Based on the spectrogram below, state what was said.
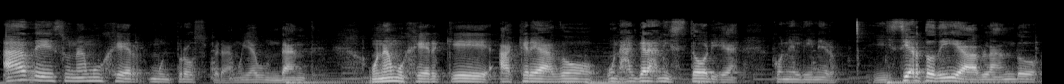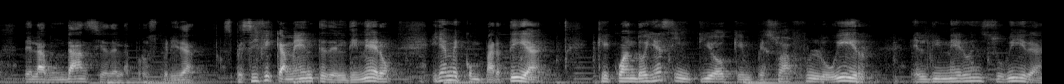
Ade es una mujer muy próspera, muy abundante. Una mujer que ha creado una gran historia con el dinero. Y cierto día, hablando de la abundancia, de la prosperidad, específicamente del dinero, ella me compartía que cuando ella sintió que empezó a fluir el dinero en su vida,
